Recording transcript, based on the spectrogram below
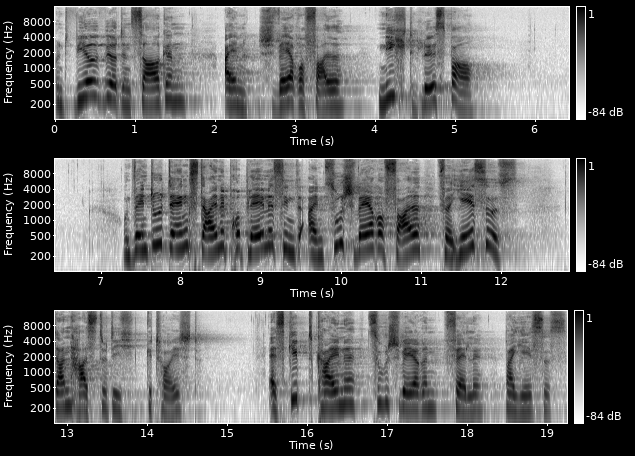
Und wir würden sagen, ein schwerer Fall, nicht lösbar. Und wenn du denkst, deine Probleme sind ein zu schwerer Fall für Jesus, dann hast du dich getäuscht. Es gibt keine zu schweren Fälle bei Jesus.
